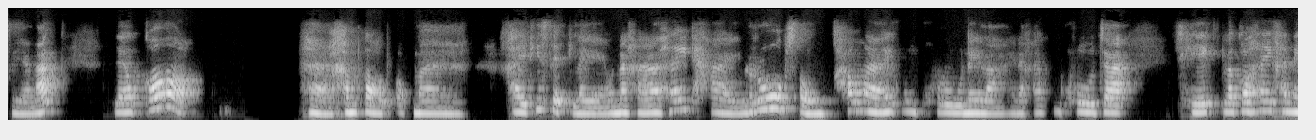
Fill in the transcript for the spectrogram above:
สัญลักษณ์ แล้วก็หาคำตอบออกมา ใครที่เสร็จแล้วนะคะ ให้ถ่ายรูปส่งเข้ามาให้คุณครูในไลน์นะคะ คุณครูจะ เช็คแล้วก็ให้คะแน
